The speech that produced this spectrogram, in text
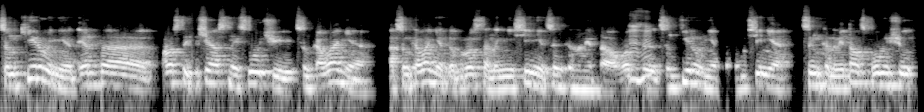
Цинкирование – это просто частный случай цинкования, а цинкование – это просто нанесение цинка на металл. Вот э, цинкирование – это нанесение цинка на металл с помощью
